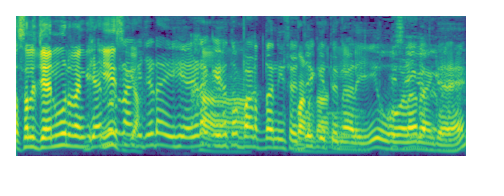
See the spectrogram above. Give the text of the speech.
ਅਸਲ ਜੈਨੂਨ ਰੰਗ ਇਹ ਸੀਗਾ। ਜਿਹੜਾ ਇਹ ਹੈ ਜਿਹੜਾ ਕਿਸੇ ਤੋਂ ਬਣਦਾ ਨਹੀਂ ਸੱਜੇ ਕਿਤੇ ਨਾਲ ਇਹ ਉਹ ਵਾਲਾ ਰੰਗ ਹੈ।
